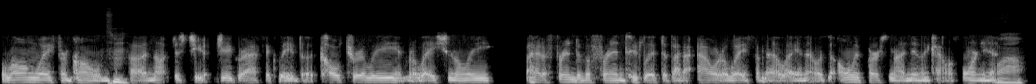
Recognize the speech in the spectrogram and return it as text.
long way from home, hmm. uh, not just ge- geographically, but culturally and relationally. I had a friend of a friend who lived about an hour away from LA, and that was the only person I knew in California. Wow.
